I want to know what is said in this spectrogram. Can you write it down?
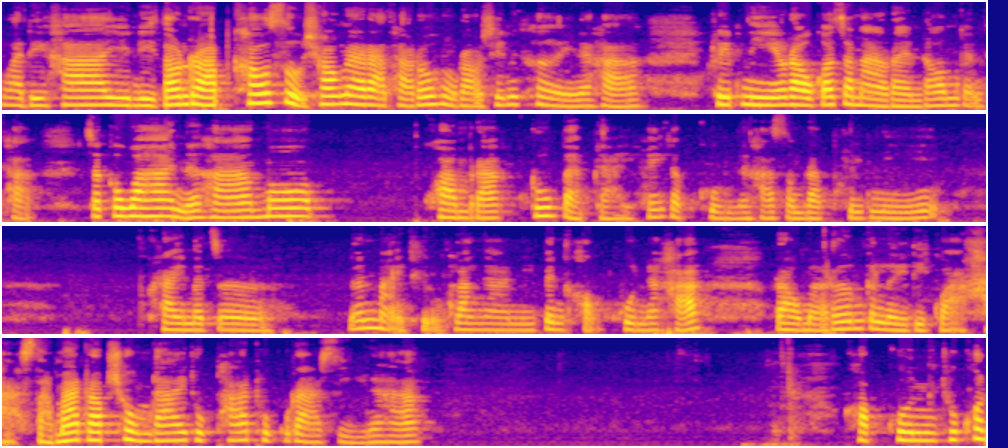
สวัสดีค่ะ ยินดีต้อนรับเข้าสู่ช่องนาราทาโร่ของเราเช่นเคยนะคะ คลิปนี้เราก็จะมาแรนดอมกันค่ะจักรวาลนะคะ มอบความรักรูปแบบใดให้กับคุณนะคะสำหรับคลิปนี้ ใครมาเจอ นั่นหมายถึงพลังงานนี้เป็นของคุณนะคะ เรามาเริ่มกันเลยดีกว่าค่ะ สามารถรับชมได้ทุกท่าทุกราศีนะคะ ขอบคุณทุกคน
